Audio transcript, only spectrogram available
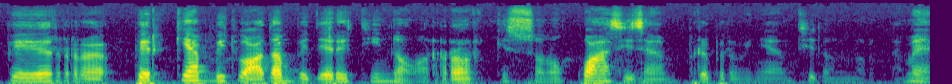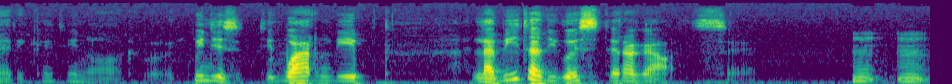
per, per chi è abituato a vedere teen horror, che sono quasi sempre provenienti dal Nord America, i teen horror. Quindi se ti guardi la vita di queste ragazze Mm-mm.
